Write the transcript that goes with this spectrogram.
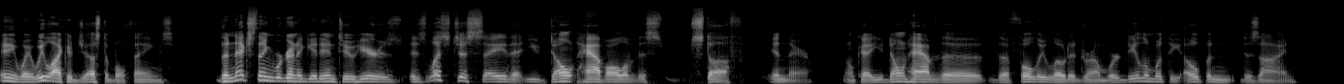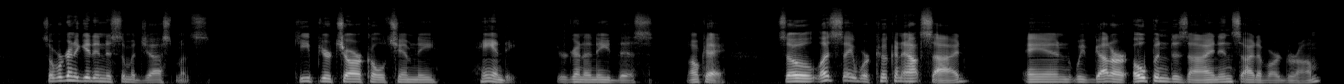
anyway, we like adjustable things. The next thing we're going to get into here is is let's just say that you don't have all of this stuff in there. Okay, you don't have the the fully loaded drum. We're dealing with the open design. So we're going to get into some adjustments. Keep your charcoal chimney handy. You're going to need this. Okay. So let's say we're cooking outside and we've got our open design inside of our drum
